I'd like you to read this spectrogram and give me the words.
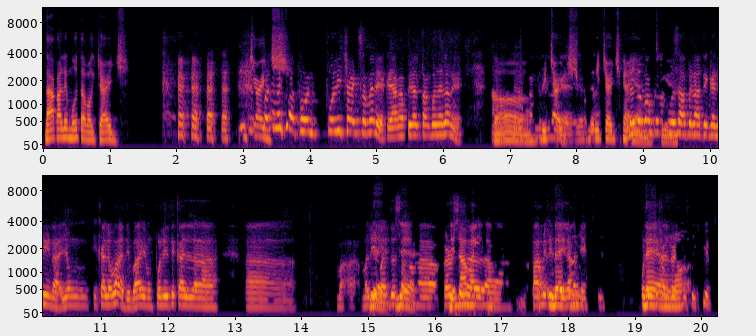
nakakalimutan mag-charge. recharge. Paano siya full, fully charged naman eh. Kaya nga pinaltan ko na lang eh. Oh, recharge. Eh. Recharge nga ano yan. Ano ba pinag-uusapan natin kanina? Yung ikalawa, di ba? Yung political uh, uh, ma- maliban doon sa mga personal uh, family de, dynamics, political de, relationships.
